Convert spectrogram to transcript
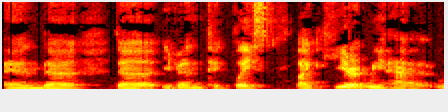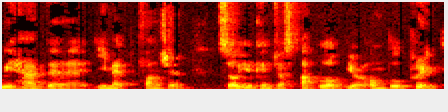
And uh, the event take place. Like here we have we have the emap function, so you can just upload your own blueprint.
